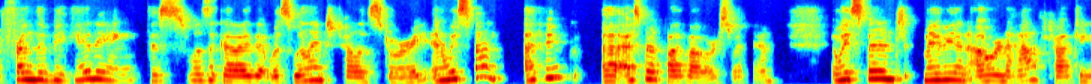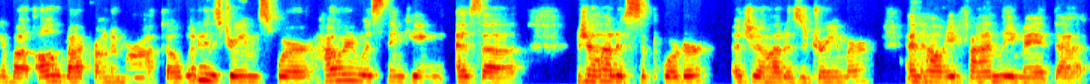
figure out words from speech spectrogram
from the beginning, this was a guy that was willing to tell a story. And we spent, I think, uh, I spent five hours with him. And we spent maybe an hour and a half talking about all the background in Morocco, what his dreams were, how he was thinking as a jihadist supporter, a jihadist dreamer, and how he finally made that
